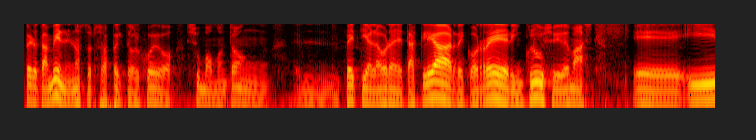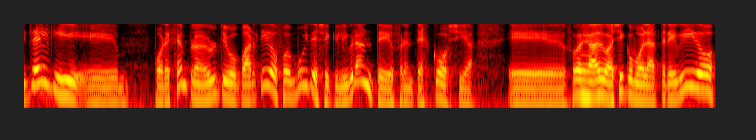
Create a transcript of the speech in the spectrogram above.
Pero también en otros aspectos del juego suma un montón Petty a la hora de taclear, de correr incluso y demás. Eh, y Delgui por ejemplo, en el último partido fue muy desequilibrante frente a Escocia. Eh, fue algo así como el atrevido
